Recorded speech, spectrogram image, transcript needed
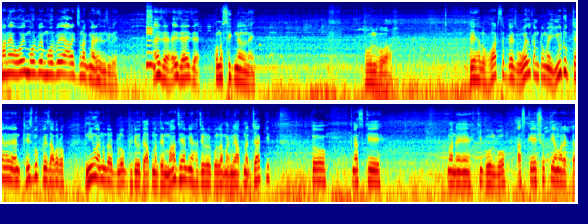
মানে ওই মরবে মরবে আরেকজনক মেরে হেল দিবে। এই যে এই যে এই যে, কোনো সিগন্যাল নেই। বলব আর। Hey hello, WhatsApp guys welcome to my YouTube channel and Facebook page আবারও নিউ অ্যানোদার ব্লগ ভিডিওতে আপনাদের মাঝে আমি হাজির হয়ে পড়লাম। আমি আপনার জাকির। তো আজকে মানে কি বলব, আজকে সত্যি আমার একটা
